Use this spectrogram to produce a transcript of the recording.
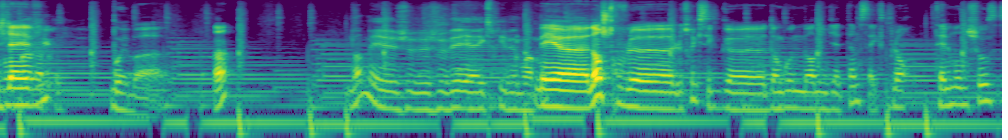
Je l'avais vu. après. ouais bah Non, mais je, je vais exprimer moi. mais euh, non je trouve le, le truc c'est que euh, dans Good Morning Vietnam ça explore tellement de choses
